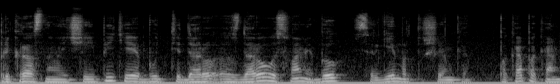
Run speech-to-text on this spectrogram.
прекрасного чаепития. Будьте здоровы. С вами был Сергей Мартышенко. Пока-пока.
